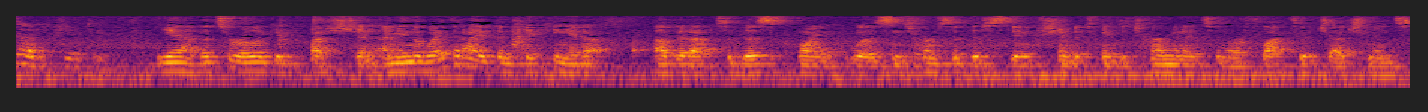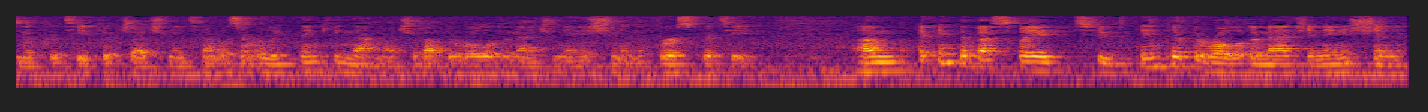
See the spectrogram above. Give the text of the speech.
third critique? Yeah, that's a really good question. I mean, the way that I've been thinking it up, of it up to this point was in terms of the distinction between determinate and reflective judgments and the critique of judgment. And I wasn't really thinking that much about the role of imagination in the first critique. Um, I think the best way to think of the role of imagination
